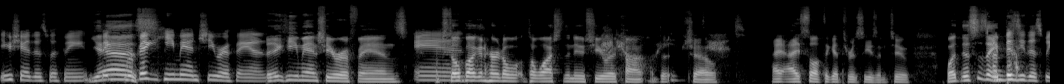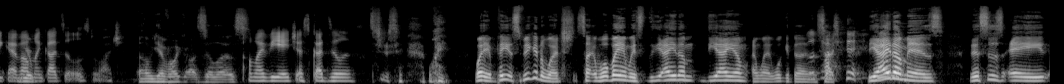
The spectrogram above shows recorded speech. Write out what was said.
you shared this with me. Big- Yes. we're big He-Man She-Ra fans. Big He-Man She-Ra fans. and I'm still bugging her to, to watch the new She-Ra I con- the show. I, I still have to get through season two. But this is a I'm busy this week. I have all my Godzillas to watch. Oh, you have like Godzilla's. All my VHS Godzillas. Wait, wait. Speaking of which, so, well, wait, anyways, the item, the item. I wait, we'll get to that in We'll a sec. The item is this is a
